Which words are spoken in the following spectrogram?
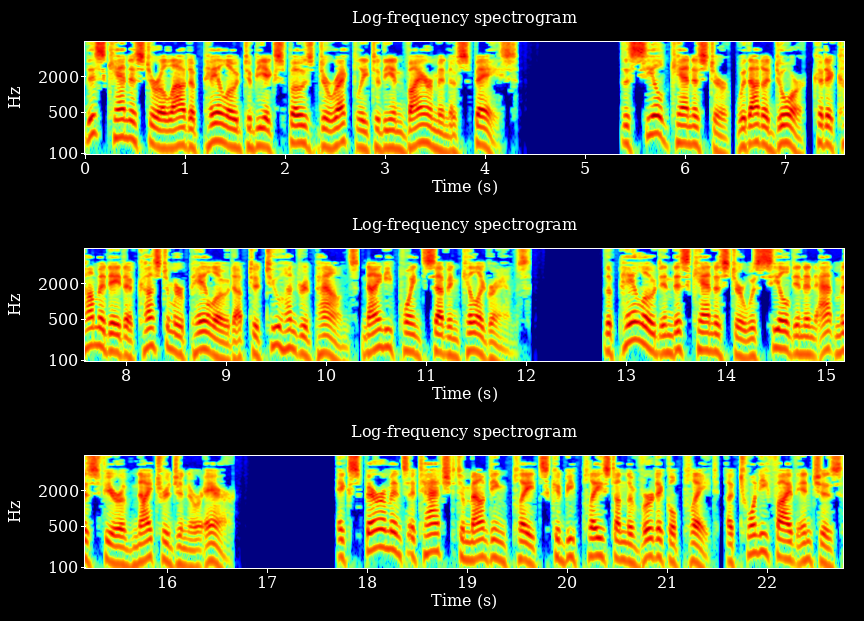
This canister allowed a payload to be exposed directly to the environment of space. The sealed canister, without a door, could accommodate a customer payload up to 200 pounds kilograms. The payload in this canister was sealed in an atmosphere of nitrogen or air. Experiments attached to mounting plates could be placed on the vertical plate, a 25 inches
